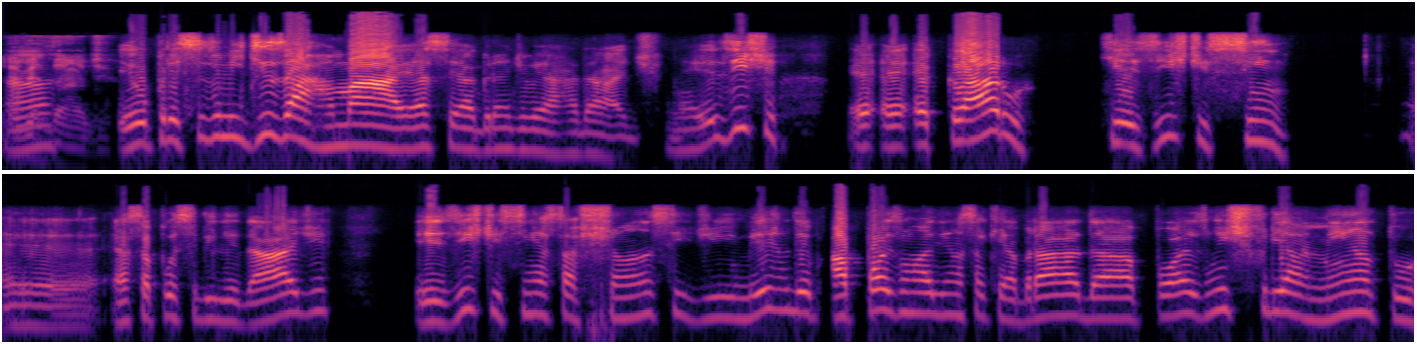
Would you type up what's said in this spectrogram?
É tá? verdade. Eu preciso me desarmar, essa é a grande verdade. Né? Existe, é, é, é, claro que existe sim é, essa possibilidade existe sim essa chance de, mesmo de, após uma aliança quebrada, após um esfriamento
